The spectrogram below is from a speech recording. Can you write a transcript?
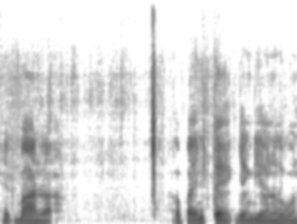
เห็ดบานล้วเอาไปนี่แตกอย่างเดียวนะทุกคน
